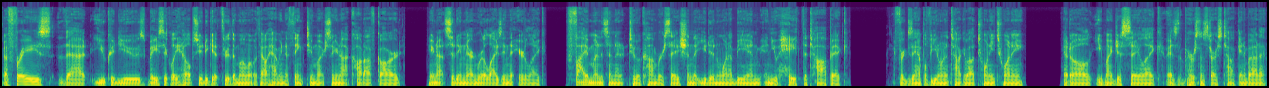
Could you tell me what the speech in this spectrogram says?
a phrase that you could use basically helps you to get through the moment without having to think too much. So you're not caught off guard. You're not sitting there and realizing that you're like five minutes into a conversation that you didn't want to be in and you hate the topic. For example, if you don't want to talk about 2020 at all, you might just say, like, as the person starts talking about it,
